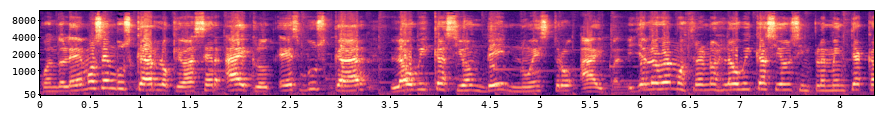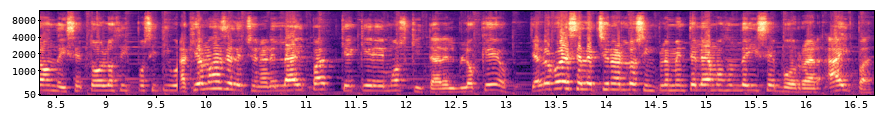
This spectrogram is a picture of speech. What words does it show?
Cuando le demos en buscar lo que va a hacer iCloud es buscar la ubicación de nuestro iPad. Y ya luego de mostrarnos la ubicación simplemente acá donde dice todos los dispositivos. Aquí vamos a seleccionar el iPad que queremos quitar el bloqueo. Ya luego de seleccionarlo simplemente le damos donde dice borrar iPad.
